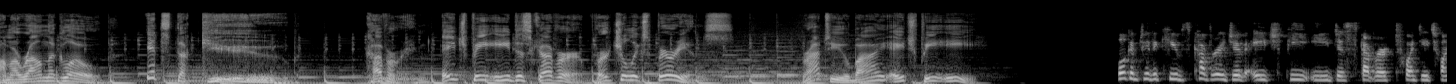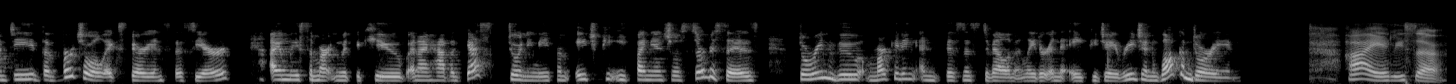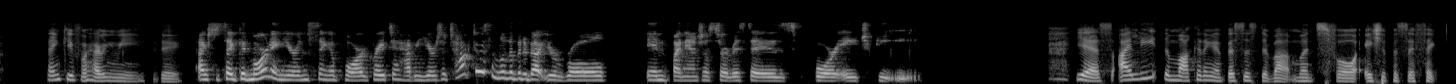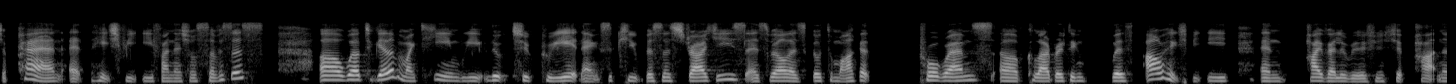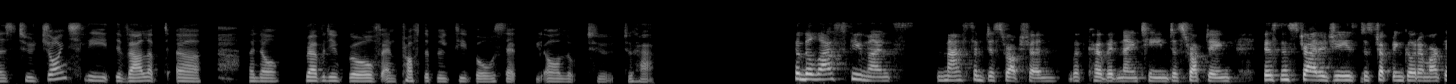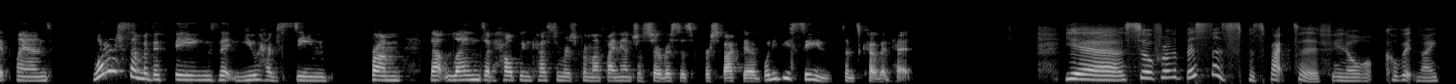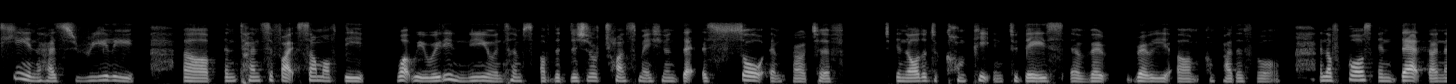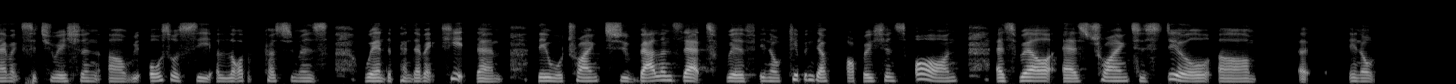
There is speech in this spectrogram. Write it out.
from around the globe. It's theCUBE, covering HPE Discover Virtual Experience. Brought to you by HPE. Welcome to theCUBE's coverage of HPE Discover 2020, the virtual experience this year. I'm Lisa Martin with theCUBE, and I have a guest joining me from HPE Financial Services, Doreen Vu, Marketing and Business Development Leader in the APJ region. Welcome, Doreen. Hi, Lisa. Thank you for having me today. I should say good morning. You're in Singapore. Great to have you here. So talk to us a little bit about your role in financial services for HPE. Yes, I lead the marketing and business development for Asia Pacific Japan at HPE Financial Services. Uh, well, together with my team, we look to create and execute business strategies as well as go to market programs, uh, collaborating with our HPE and high value relationship partners to jointly develop uh, you know, revenue growth and profitability goals that we all look to, to have. So the last few months, massive disruption with COVID 19, disrupting business strategies, disrupting go to market plans. What are some of the things that you have seen from that lens of helping customers from a financial services perspective? What have you seen since COVID hit? Yeah, so from the business perspective, you know, COVID-19 has really uh, intensified some of the what we really knew in terms of the digital transformation that is so imperative in order to compete in today's uh, very very um, competitive world. And of course, in that dynamic situation, uh, we also see a lot of customers when the pandemic hit them, they were trying to balance that with you know keeping their operations on, as well as trying to still um, uh, you know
